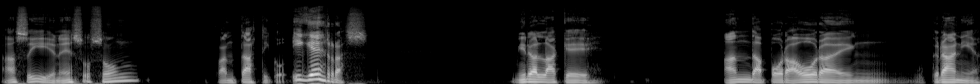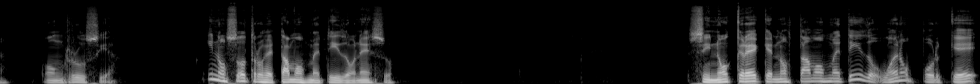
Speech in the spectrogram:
Ah, sí, en eso son fantásticos. Y guerras. Mira la que anda por ahora en Ucrania. con Rusia. Y nosotros estamos metidos en eso. Si no cree que no estamos metidos, bueno, porque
